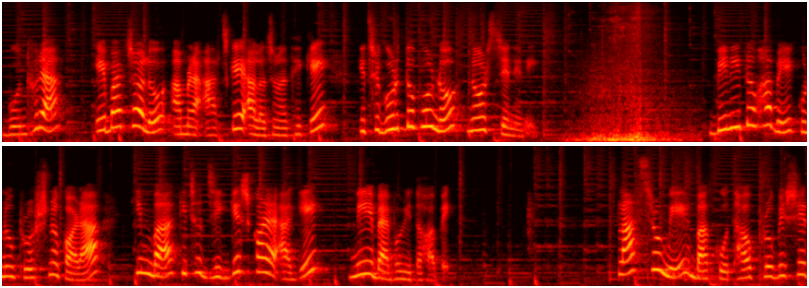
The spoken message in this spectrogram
বন্ধুরা এবার চলো আমরা আজকের আলোচনা থেকে কিছু গুরুত্বপূর্ণ নোটস জেনে নিই। বিনীতভাবে কোনো প্রশ্ন করা কিংবা কিছু জিজ্ঞেস করার আগে মেয়ে ব্যবহৃত হবে। ক্লাসরুমে বা কোথাও প্রবেশের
